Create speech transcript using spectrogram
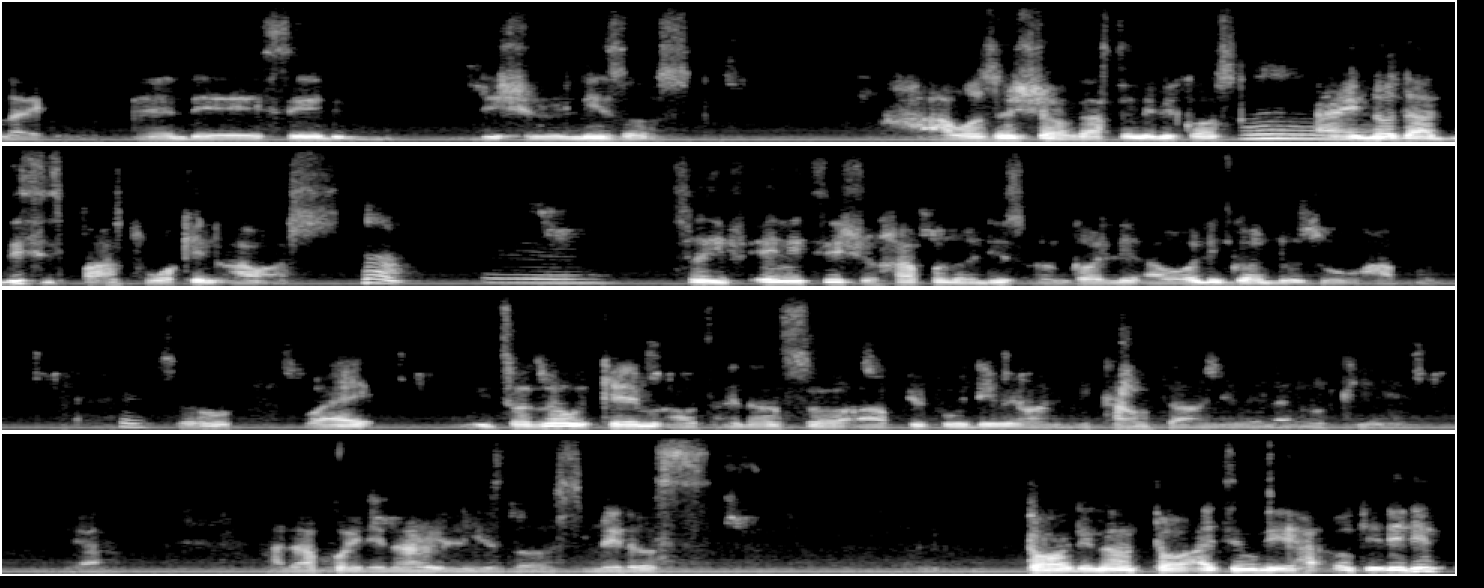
like, and they said they should release us. I wasn't sure of that story because I know that this is past working hours. Mm. So if anything should happen on this ungodly hour, only God knows what will happen. Hmm. So why it was when we came out and then saw our people they were on the counter and they were like, okay, yeah. At that point they now released us, made us thought they now thought I think they ha- okay they didn't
